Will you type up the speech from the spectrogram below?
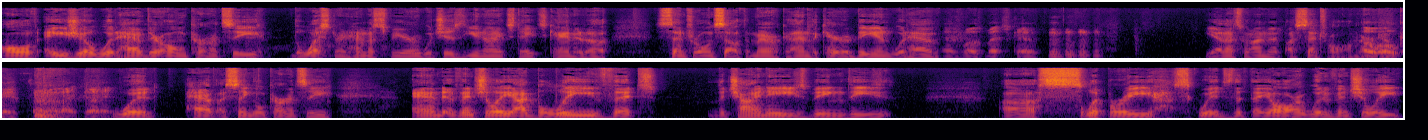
all of Asia would have their own currency. The Western Hemisphere, which is the United States, Canada, Central and South America, and the Caribbean, would have. As well as Mexico. yeah, that's what I meant by Central America. Oh, okay. Sorry about that. Go ahead. Would have a single currency. And eventually, I believe that the Chinese, being the uh, slippery squids that they are, would eventually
